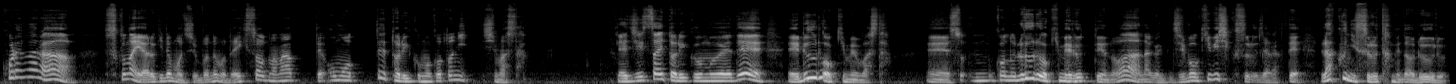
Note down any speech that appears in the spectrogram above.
これなら少ないやる気でも自分でもできそうだなって思って取り組むことにしました。で実際取り組む上で、えルールを決めました。えー、このルールを決めるっていうのはなんか自分を厳しくするじゃなくて楽にするためのルール。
